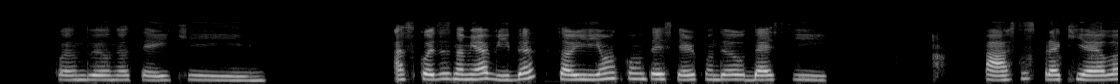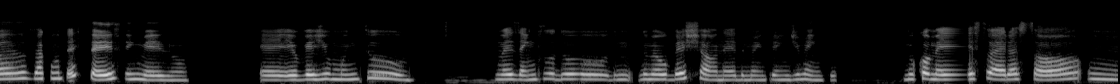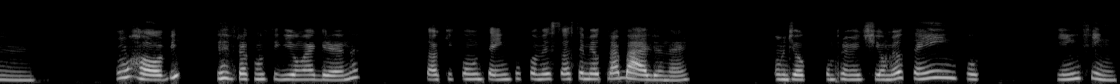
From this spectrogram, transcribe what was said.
quando eu notei que as coisas na minha vida só iriam acontecer quando eu desse passos para que elas acontecessem mesmo. É, eu vejo muito no exemplo do, do, do, meu brechó, né, do meu empreendimento. No começo era só um, um hobby para conseguir uma grana, só que com o tempo começou a ser meu trabalho, né? Onde eu comprometia o meu tempo, e enfim,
